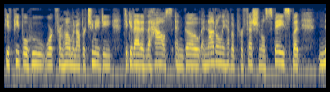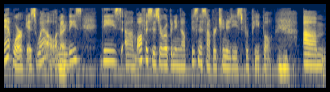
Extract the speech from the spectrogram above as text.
give people who work from home an opportunity to get out of the house and go and not only have a professional space but network as well. I mean these these um, offices are opening up business opportunities for people. Mm-hmm. Um,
